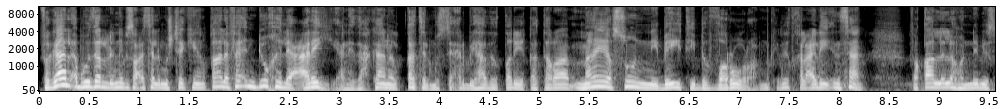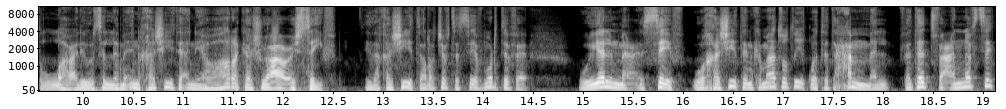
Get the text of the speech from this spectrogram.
فقال أبو ذر للنبي صلى الله عليه وسلم مشتكيا قال فإن دخل علي يعني إذا كان القتل مستحر بهذه الطريقة ترى ما يصونني بيتي بالضرورة ممكن يدخل علي إنسان فقال له النبي صلى الله عليه وسلم إن خشيت أن يظهرك شعاع السيف إذا خشيت ترى شفت السيف مرتفع ويلمع السيف وخشيت أنك ما تطيق وتتحمل فتدفع عن نفسك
